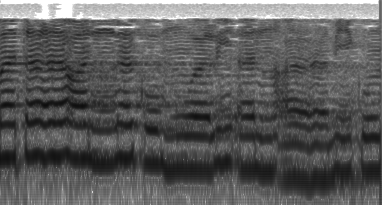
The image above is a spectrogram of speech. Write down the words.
متاعا لكم ولأنعامكم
